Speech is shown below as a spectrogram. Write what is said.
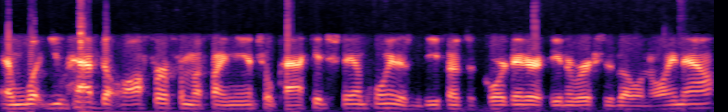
and what you have to offer from a financial package standpoint as the defensive coordinator at the University of Illinois now,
